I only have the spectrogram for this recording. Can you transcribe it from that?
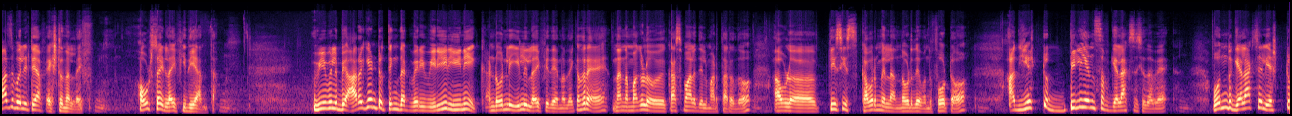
Possibility of external life outside life ಇದೆಯಾ ಅಂತ. We will be arrogant to think that very very unique and only ಇಲ್ಲಿ ಲೈಫ್ ಇದೆ ಅನ್ನೋದು. ಯಾಕಂದರೆ ನನ್ನ ಮಗಳು ಕಾಸ್ಮಾಲದಲ್ಲಿ ಮಾಡ್ತಾ ಇರೋದು. ಅವಳ ಥೀಸಿಸ್ ಕವರ್ ಮೇಲೆ ನಾನು ನೋಡಿದೆ ಒಂದು ಫೋಟೋ ಅದು ಎಷ್ಟು ಬಿಲಿಯನ್ಸ್ ಆಫ್ ಗ್ಯಾಲಾಕ್ಸಿಸ್ ಇದ್ದಾವೆ ಒಂದು ಗ್ಯಾಲಾಕ್ಸಿಯಲ್ಲಿ ಎಷ್ಟು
